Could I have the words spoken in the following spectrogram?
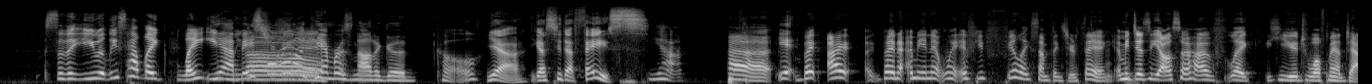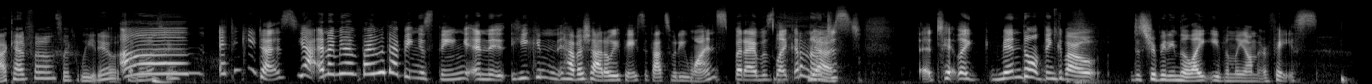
so that you at least have like light." Yeah, evenly baseball on camera is not a good call. Yeah, you guys see that face. Yeah. Uh, Yeah. but I, but I mean, it, if you feel like something's your thing, I mean, does he also have like huge Wolfman Jack headphones like we do? Um, Some of us do? I think he does. Yeah, and I mean, I'm fine with that being his thing, and it, he can have a shadowy face if that's what he wants. But I was like, I don't know, Yeah. just uh, t- like men don't think about distributing the light evenly on their face.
